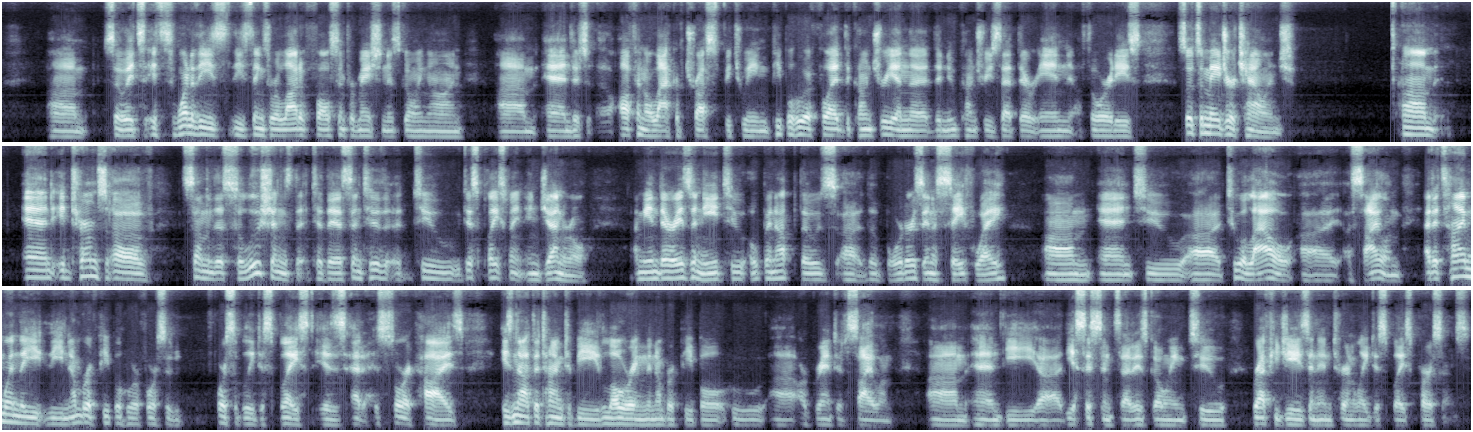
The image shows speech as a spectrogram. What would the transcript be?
Um, so it's it's one of these these things where a lot of false information is going on. Um, and there's often a lack of trust between people who have fled the country and the, the new countries that they're in, authorities. So it's a major challenge. Um, and in terms of some of the solutions that, to this and to, to displacement in general, I mean, there is a need to open up those uh, the borders in a safe way um, and to uh, to allow uh, asylum at a time when the the number of people who are forcibly forcibly displaced is at historic highs is not the time to be lowering the number of people who uh, are granted asylum um, and the uh, the assistance that is going to refugees and internally displaced persons.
